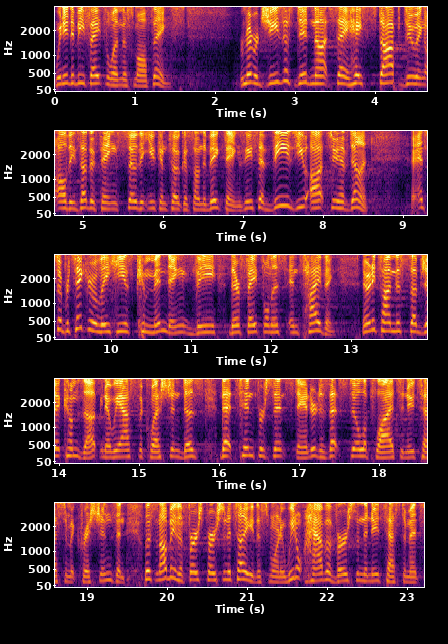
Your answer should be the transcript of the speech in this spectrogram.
we need to be faithful in the small things. Remember, Jesus did not say, hey, stop doing all these other things so that you can focus on the big things. He said, these you ought to have done. And so, particularly, he is commending the, their faithfulness in tithing. Now, anytime this subject comes up, you know, we ask the question, does that 10% standard, does that still apply to New Testament Christians? And listen, I'll be the first person to tell you this morning, we don't have a verse in the New Testament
